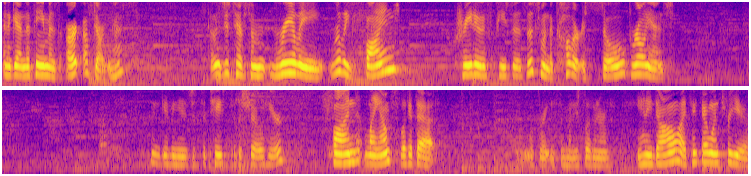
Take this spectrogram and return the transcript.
And again, the theme is Art of Darkness. And we just have some really, really fun, creative pieces. This one, the color is so brilliant. I'm giving you just a taste of the show here. Fun lamp, look at that. That'll look great in somebody's living room. Annie Doll, I think that one's for you.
